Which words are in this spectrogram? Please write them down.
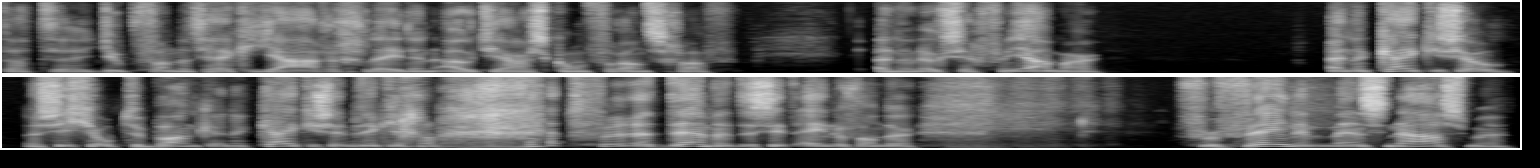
Dat eh, Joep van het Hek jaren geleden een oudjaarsconferentie gaf. En dan ook zegt van ja, maar... En dan kijk je zo, dan zit je op de bank en dan kijk je zo en dan denk je gewoon, gadverdamme, er zit een of ander vervelend mens naast me.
